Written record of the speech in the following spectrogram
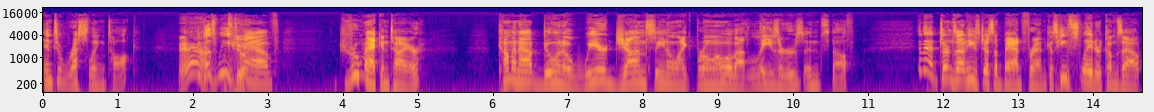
into wrestling talk. yeah, because we do it. have Drew McIntyre coming out doing a weird John Cena like promo about lasers and stuff. And then it turns out he's just a bad friend because Heath Slater comes out,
